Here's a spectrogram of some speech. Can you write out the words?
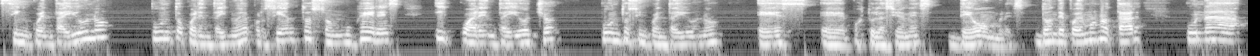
51.49% son mujeres y 48.51% es eh, postulaciones de hombres. Donde podemos notar una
